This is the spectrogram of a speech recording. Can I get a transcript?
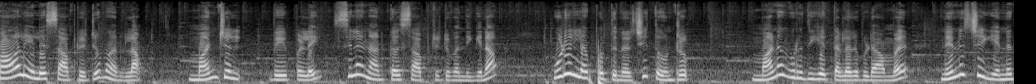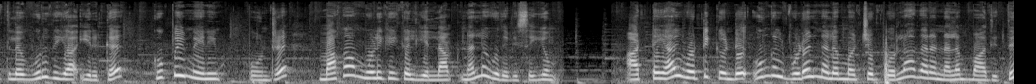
காலையில் சாப்பிட்டுட்டு வரலாம். மஞ்சள் வேப்பிலை சில நாட்கள் சாப்பிட்டுட்டு வந்தீங்கன்னா உடலில் புத்துணர்ச்சி தோன்றும். மன உறுதியை தளரவிடாமல் நினைச்ச எண்ணத்தில் உறுதியாக இருக்க குப்பை மேனி போன்ற மகா மூலிகைகள் எல்லாம் நல்ல உதவி செய்யும். அட்டையால் ஒட்டிக்கொண்டு உங்கள் உடல் நலம் மற்றும் பொருளாதார நலம் பாதித்து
